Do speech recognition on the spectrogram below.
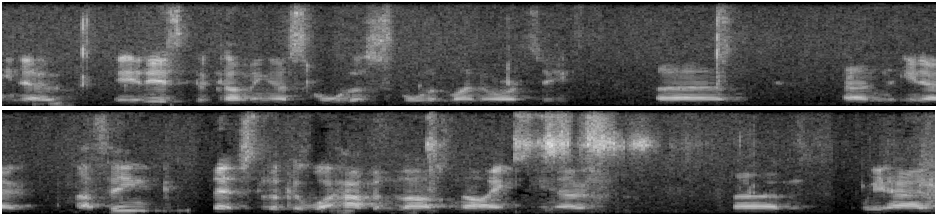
you know, it is becoming a smaller, smaller minority. Um, and you know, I think let's look at what happened last night. You know, um, we had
